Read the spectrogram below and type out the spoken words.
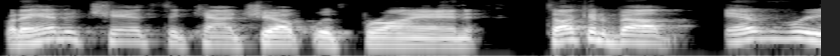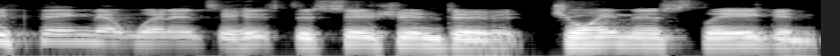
But I had a chance to catch up with Brian, talking about everything that went into his decision to join this league and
